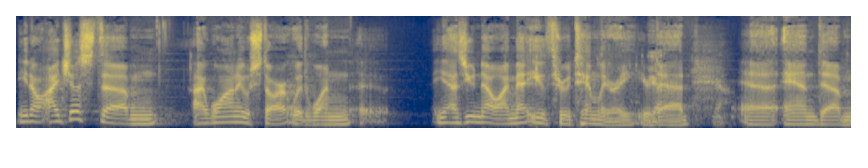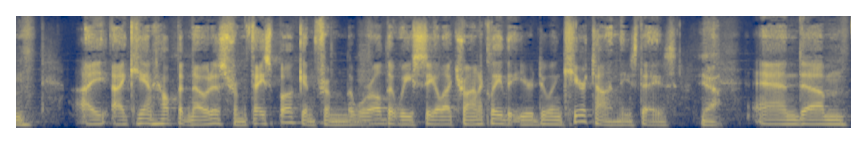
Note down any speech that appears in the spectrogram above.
you know, I just um, I want to start with one. Uh, as you know, I met you through Tim Leary, your Yeah. dad, Yeah. Uh, and um, I I can't help but notice from Facebook and from the world that we see electronically that you're doing kirtan these days. Yeah. And, um,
